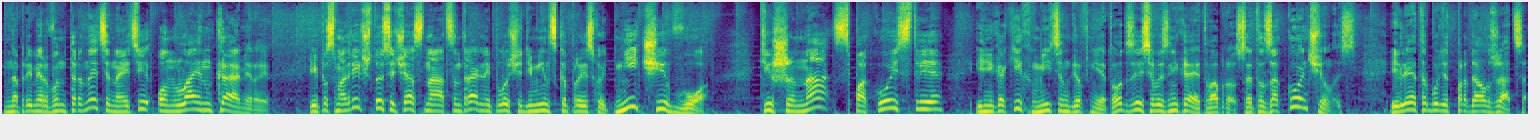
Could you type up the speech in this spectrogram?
например, в интернете найти онлайн-камеры и посмотреть, что сейчас на центральной площади Минска происходит. Ничего тишина, спокойствие и никаких митингов нет. Вот здесь возникает вопрос. Это закончилось или это будет продолжаться?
